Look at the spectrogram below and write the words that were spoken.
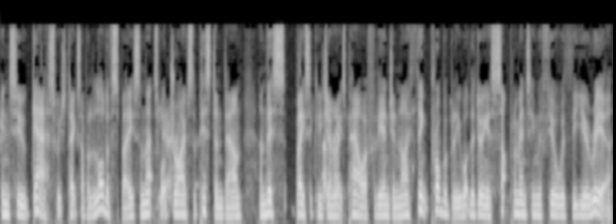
into gas, which takes up a lot of space, and that's what Yeah. drives the piston down, and this basically generates power for the engine. And I think probably what they're doing is supplementing the fuel with the urea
